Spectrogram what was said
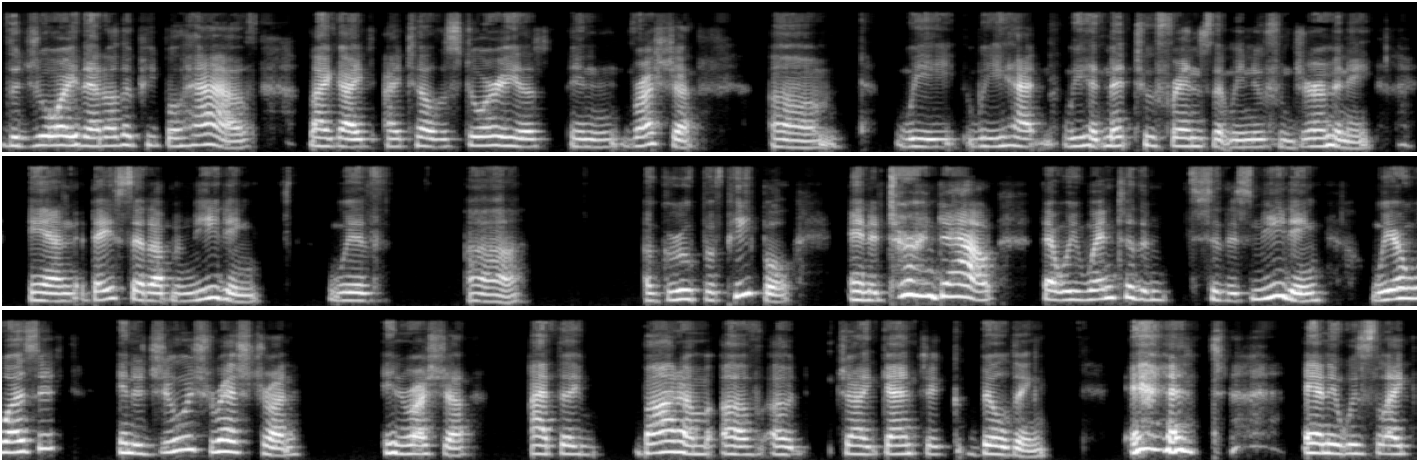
the joy that other people have. Like I, I tell the story of in Russia, um, we we had we had met two friends that we knew from Germany, and they set up a meeting with uh, a group of people, and it turned out that we went to the to this meeting. Where was it? In a Jewish restaurant in Russia, at the bottom of a gigantic building and and it was like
